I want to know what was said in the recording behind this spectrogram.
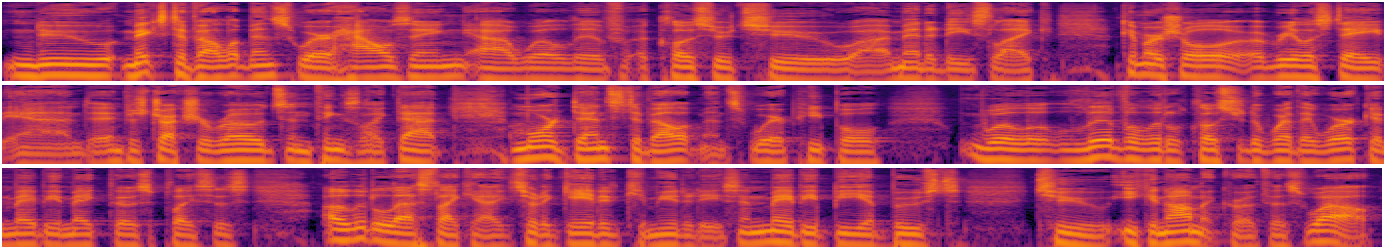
new mixed developments where housing uh, will live closer to uh, amenities like commercial uh, real estate and infrastructure roads and things like that. More dense developments where people will live a little closer to where they work and maybe make those places a little less like uh, sort of gated communities and maybe be a boost to economic growth as well.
